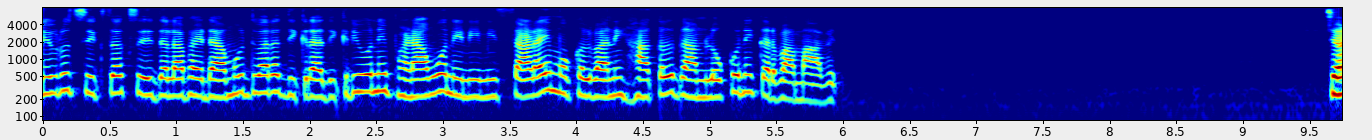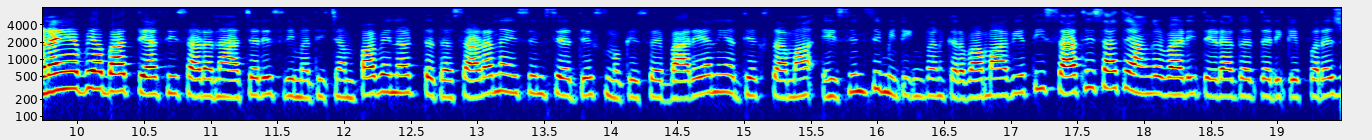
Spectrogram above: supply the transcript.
નિવૃત્ત શિક્ષક શ્રી દલાભાઈ ડામોર દ્વારા દીકરા દીકરીઓને ભણાવવું અને નિયમિત શાળાએ મોકલવાની હાકલ ગામ લોકોને કરવામાં આવેલ. જણાઈ આવ્યા બાદ ત્યારથી શાળાના આચાર્ય શ્રીમતી ચંપાબેન અટ તથા શાળાના એસએમસી અધ્યક્ષ મુકેશભાઈ બારિયાની અધ્યક્ષતામાં એસએમસી મિટિંગ પણ કરવામાં આવી હતી. સાથે સાથે આંગણવાડી તેડાગર તરીકે ફરજ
